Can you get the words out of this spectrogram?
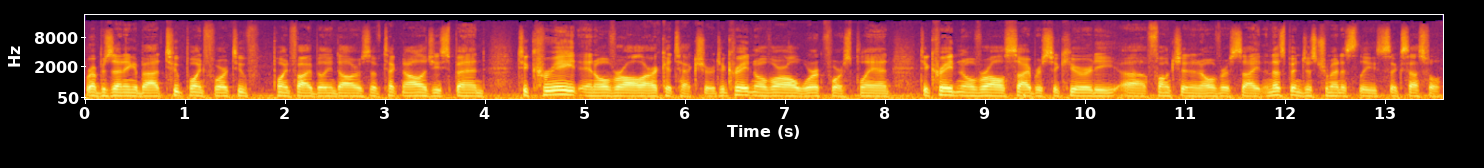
representing about 2.4, 2.5 billion dollars of technology spend to create an overall architecture, to create an overall workforce plan, to create an overall cybersecurity uh, function and oversight, and that's been just tremendously successful.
